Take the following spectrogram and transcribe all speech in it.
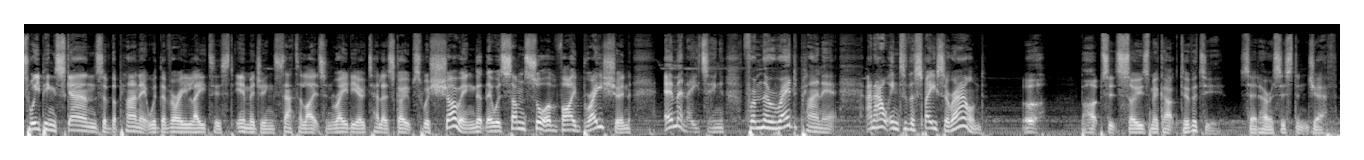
Sweeping scans of the planet with the very latest imaging satellites and radio telescopes were showing that there was some sort of vibration emanating from the red planet and out into the space around. Ugh, perhaps it's seismic activity, said her assistant Jeff.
